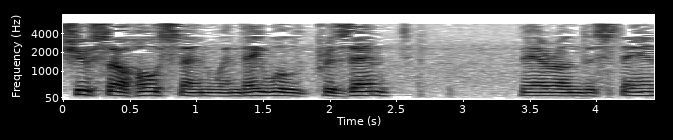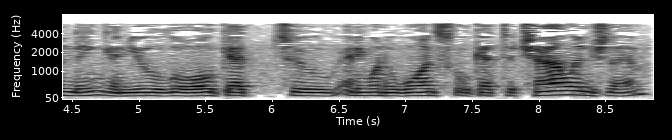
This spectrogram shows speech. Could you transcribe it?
Shuso Hossen, when they will present their understanding, and you'll all get to, anyone who wants will get to challenge them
